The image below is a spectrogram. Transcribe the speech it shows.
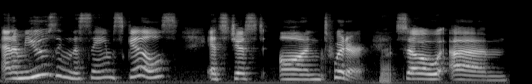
And I'm using the same skills. It's just on Twitter. Right. So um,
